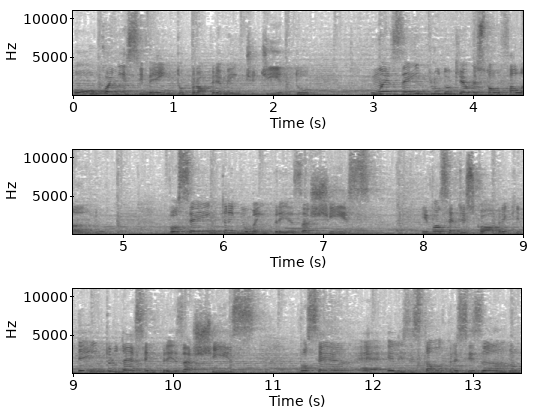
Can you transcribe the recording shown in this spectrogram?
ou conhecimento propriamente dito. Um exemplo do que eu estou falando: você entra em uma empresa X e você descobre que dentro dessa empresa X você, é, eles estão precisando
